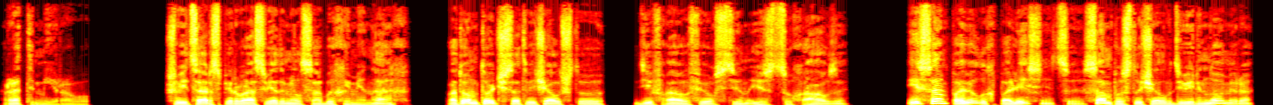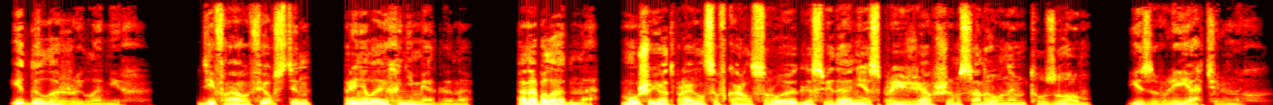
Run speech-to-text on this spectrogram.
Ратмирову. Швейцар сперва осведомился об их именах, потом тотчас отвечал, что «Ди Фюрстин из Цухауза», и сам повел их по лестнице, сам постучал в дверь номера и доложил о них. Ди Фюрстин приняла их немедленно. Она была одна. Муж ее отправился в Карлсруэ для свидания с проезжавшим сановным тузом из влиятельных.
